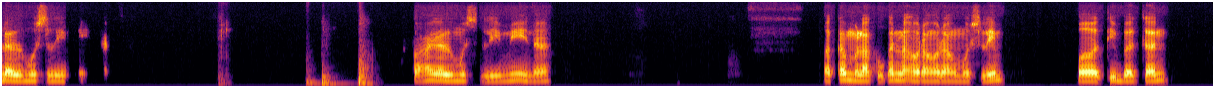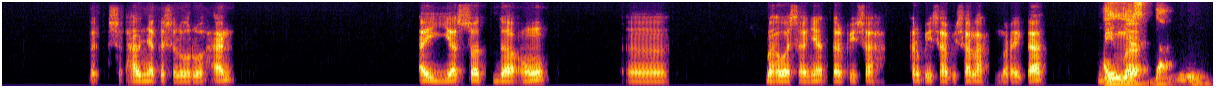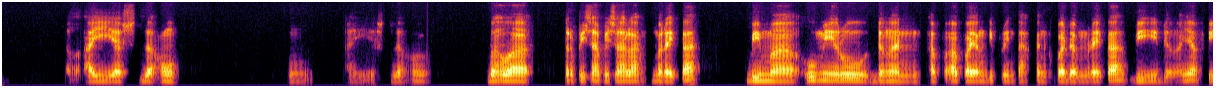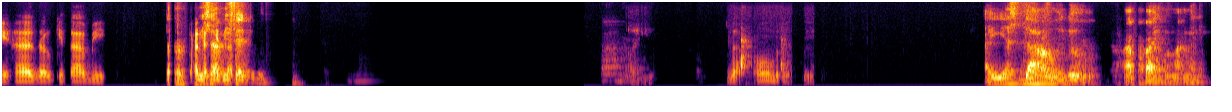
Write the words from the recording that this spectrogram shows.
alal muslimin fa'alal muslimina maka melakukanlah orang-orang muslim qatibatan halnya keseluruhan. Ayyasadda'u eh, bahwasanya terpisah terpisah-pisahlah mereka bima ayyasda'u. Hmm, ayyasda'u. Bahwa terpisah-pisahlah mereka bima umiru dengan apa-apa yang diperintahkan kepada mereka bi dengannya fi hadzal kitabi. Terpisah-pisah itu. Oh berarti ayas da'u itu apa itu maknanya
